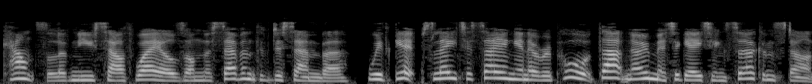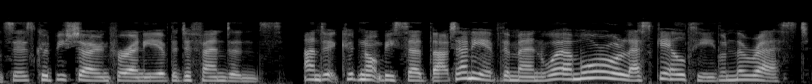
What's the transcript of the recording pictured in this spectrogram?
Council of New South Wales on 7 December with Gipps later saying in a report that no mitigating circumstances could be shown for any of the defendants, and it could not be said that any of the men were more or less guilty than the rest.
